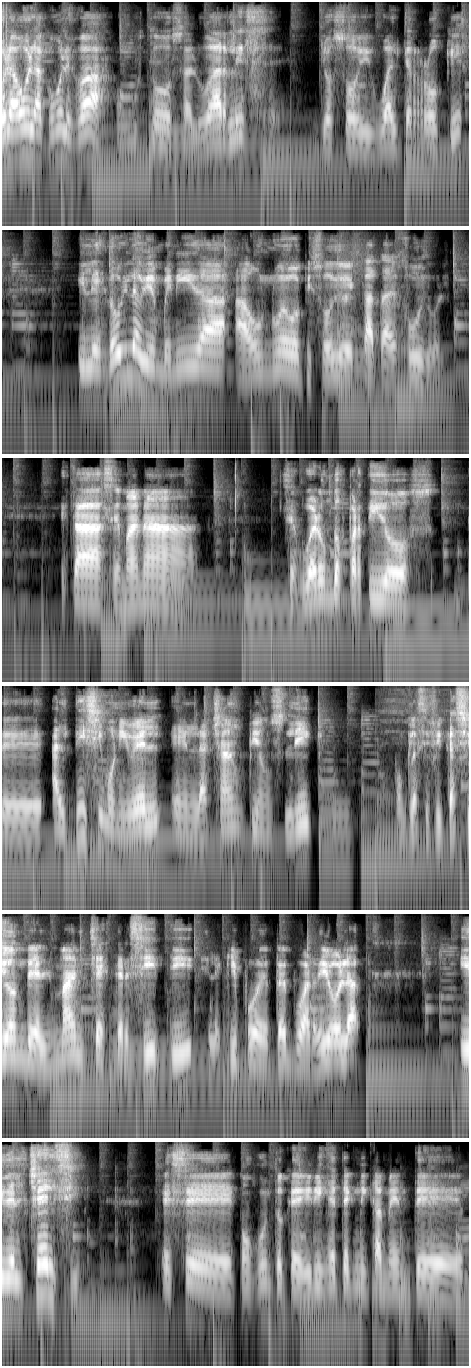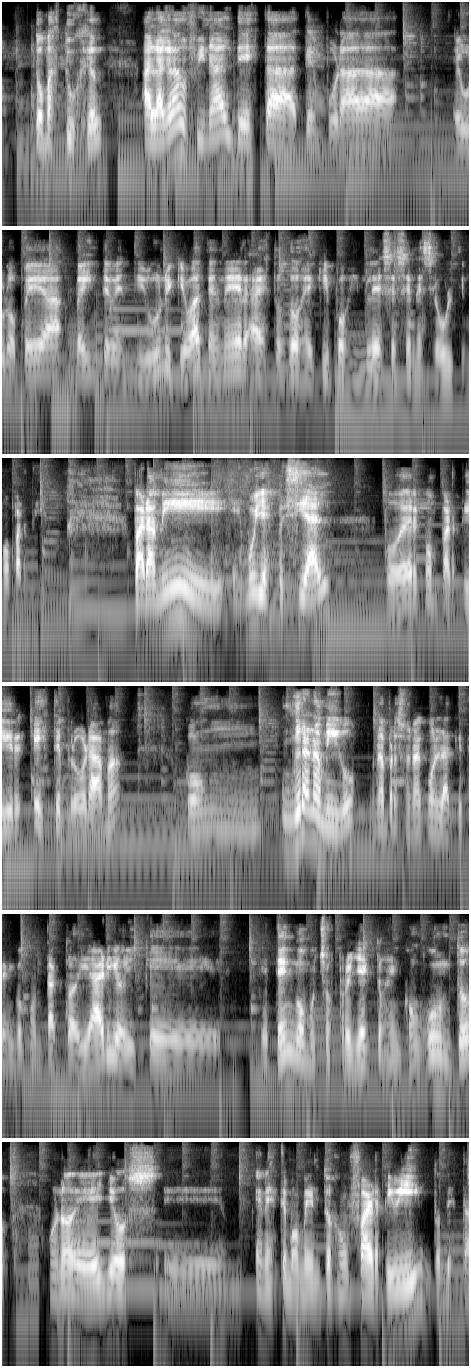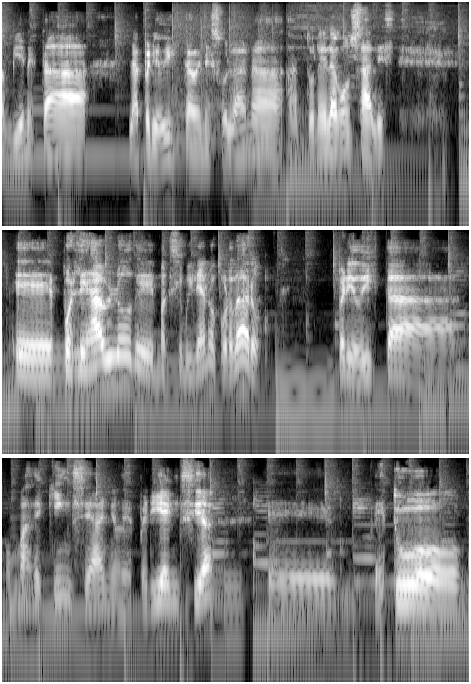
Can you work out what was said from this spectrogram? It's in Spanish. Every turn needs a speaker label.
Speaker 1: Hola, hola, ¿cómo les va? Un gusto saludarles. Yo soy Walter Roque y les doy la bienvenida a un nuevo episodio de Cata de Fútbol. Esta semana se jugaron dos partidos de altísimo nivel en la Champions League con clasificación del Manchester City, el equipo de Pep Guardiola, y del Chelsea, ese conjunto que dirige técnicamente Thomas Tuchel, a la gran final de esta temporada europea 2021 y que va a tener a estos dos equipos ingleses en ese último partido. Para mí es muy especial poder compartir este programa con un gran amigo, una persona con la que tengo contacto a diario y que, tengo muchos proyectos en conjunto. Uno de ellos eh, en este momento es On Fire TV, donde también está la periodista venezolana Antonella González, eh, pues les hablo de Maximiliano Cordaro, un periodista con más de 15 años de experiencia. Eh, estuvo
